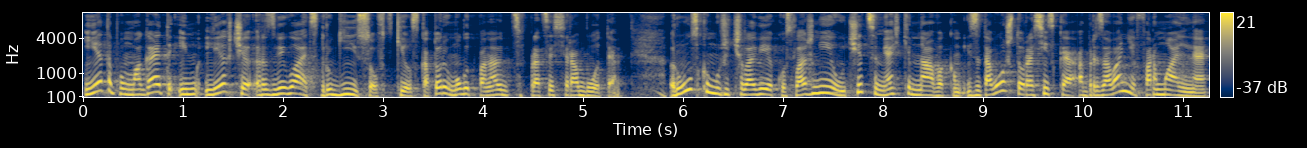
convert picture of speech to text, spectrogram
И это помогает им легче развивать другие soft skills, которые могут понадобиться в процессе работы. Русскому же человеку сложнее учиться мягким навыкам из-за того, что российское образование формальное,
